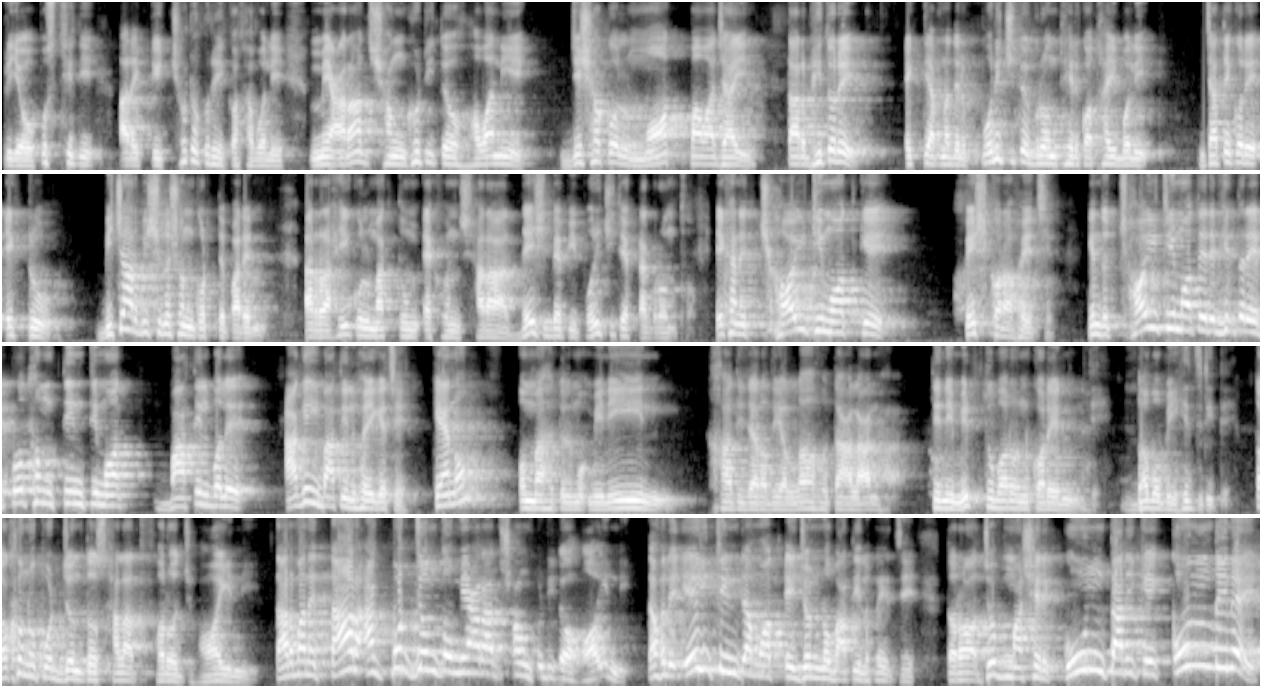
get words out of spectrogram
প্রিয় উপস্থিতি আর একটি ছোট করে কথা বলি। মেয়ারাজ সংঘটিত হওয়া নিয়ে যে সকল মত পাওয়া যায়, তার ভিতরে একটি আপনাদের পরিচিত গ্রন্থের কথাই বলি, যাতে করে একটু বিচার বিশ্লেষণ করতে পারেন। আর রাহিকুল মাকতুম এখন সারা দেশব্যাপী পরিচিত একটা গ্রন্থ। এখানে ছয়টি মতকে পেশ করা হয়েছে। কিন্তু ছয়টি মতের ভিতরে প্রথম তিনটি মত বাতিল বলে আগেই বাতিল হয়ে গেছে। কেন? উম্মাহাতুল মুমিনিন খাদিজা রাদিয়াল্লাহু তাআলা আনহা, তিনি মৃত্যুবরণ করেন নববী হিজরিতে। তখনও পর্যন্ত সালাত ফরজ হয়নি। তার মানে তার আগ পর্যন্ত মেয়ারাজ সংঘটিত হয়নি। তাহলে এই তিনটা মত এই জন্য বাতিল হয়েছে। তো রজব মাসের কোন তারিখে কোন দিনে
